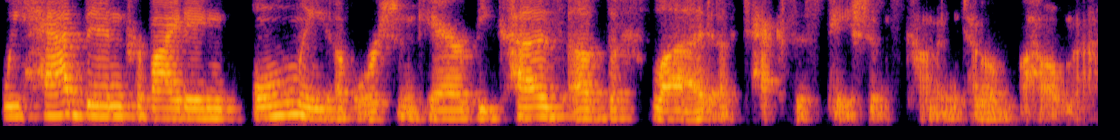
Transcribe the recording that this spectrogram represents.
we had been providing only abortion care because of the flood of Texas patients coming to Oklahoma.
